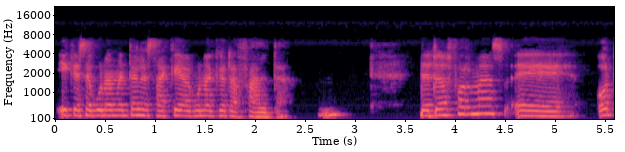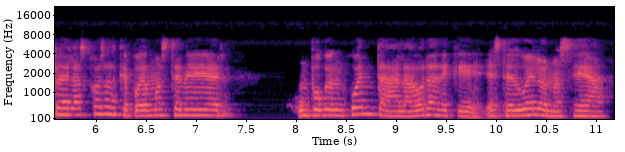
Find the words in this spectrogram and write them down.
y que seguramente le saque alguna que otra falta. De todas formas, eh, otra de las cosas que podemos tener un poco en cuenta a la hora de que este duelo no sea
